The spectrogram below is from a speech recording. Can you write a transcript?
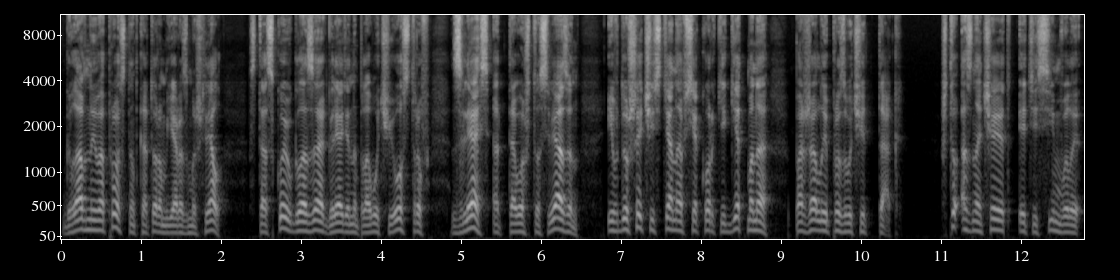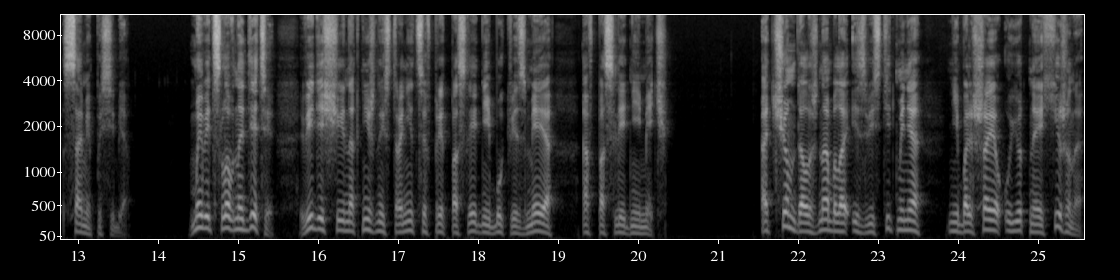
главный вопрос, над которым я размышлял, с тоской в глазах, глядя на плавучий остров, злясь от того, что связан, и в душе частя на все корки Гетмана, пожалуй, прозвучит так. Что означают эти символы сами по себе? Мы ведь словно дети, видящие на книжной странице в предпоследней букве змея, а в последний меч. О чем должна была известить меня небольшая уютная хижина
